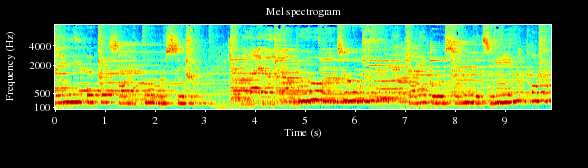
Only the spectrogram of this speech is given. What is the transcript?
美丽和悲伤的故事，尽头，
